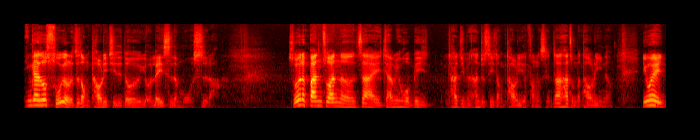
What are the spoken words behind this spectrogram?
应该说所有的这种套利其实都有类似的模式啦。所谓的搬砖呢，在加密货币，它基本上就是一种套利的方式。那它怎么套利呢？因为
